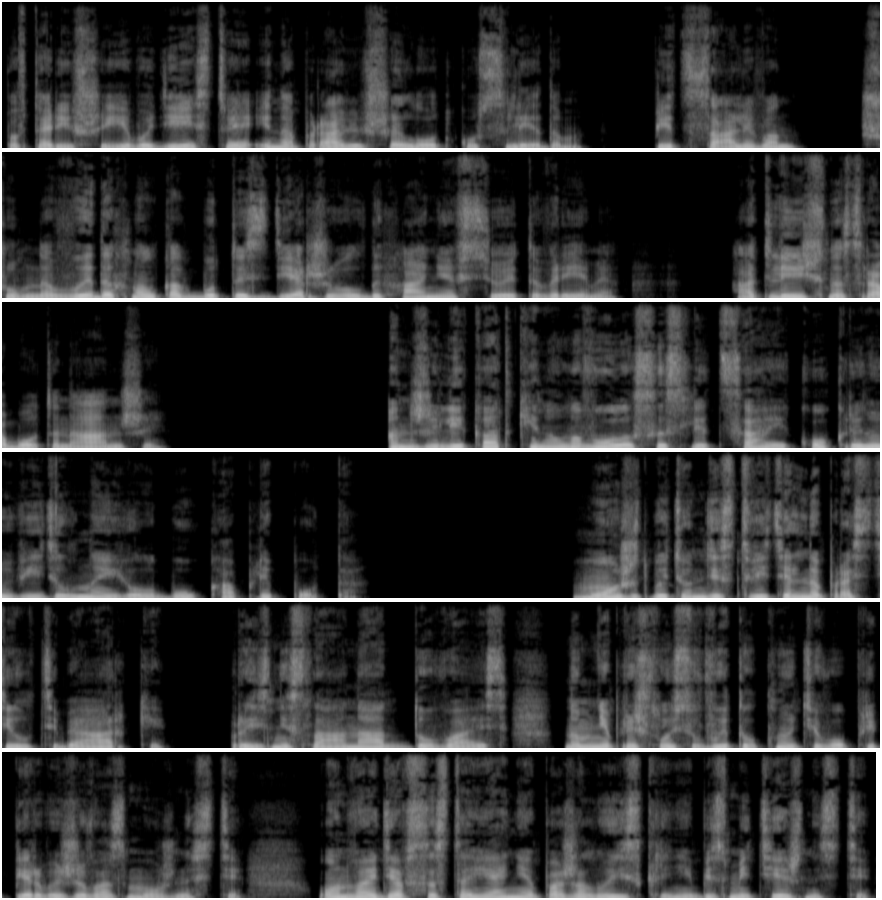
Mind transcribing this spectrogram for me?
повторившей его действия и направившей лодку следом. Пит Салливан шумно выдохнул, как будто сдерживал дыхание все это время. «Отлично сработано, Анжи. Анжелика откинула волосы с лица, и Кокрин увидел на ее лбу капли пота. «Может быть, он действительно простил тебя, Арки», — произнесла она, отдуваясь, но мне пришлось вытолкнуть его при первой же возможности. Он, войдя в состояние, пожалуй, искренней безмятежности,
